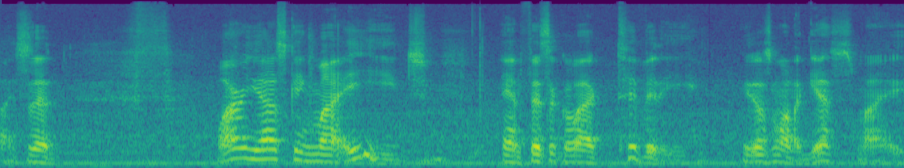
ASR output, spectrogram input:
I said, why are you asking my age and physical activity? He doesn't want to guess my age.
